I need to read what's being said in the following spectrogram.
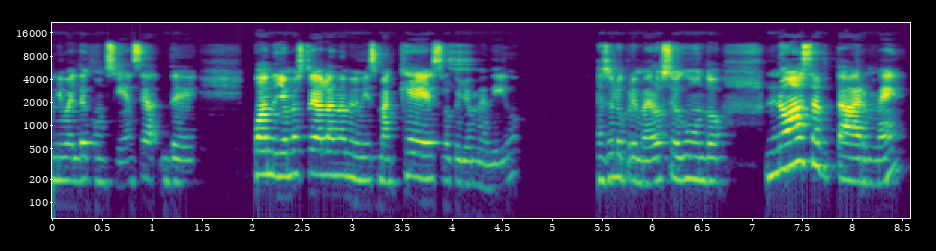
nivel de conciencia de cuando yo me estoy hablando a mí misma, qué es lo que yo me digo. Eso es lo primero. Segundo, no aceptarme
